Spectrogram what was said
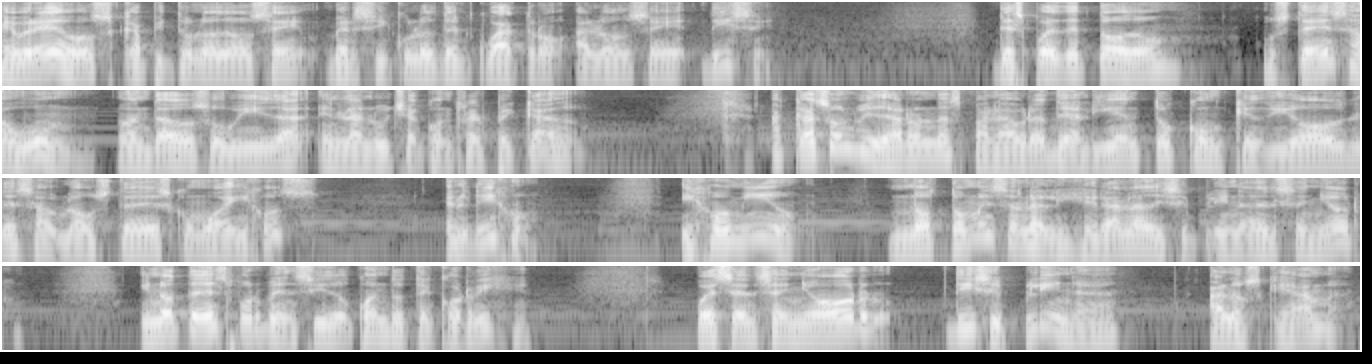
Hebreos capítulo 12 versículos del 4 al 11 dice, Después de todo, ustedes aún no han dado su vida en la lucha contra el pecado. ¿Acaso olvidaron las palabras de aliento con que Dios les habló a ustedes como a hijos? Él dijo, Hijo mío, no tomes a la ligera la disciplina del Señor, y no te des por vencido cuando te corrige, pues el Señor disciplina a los que ama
